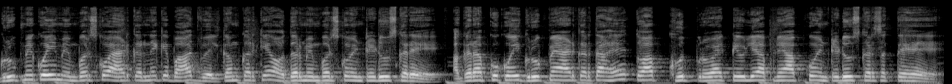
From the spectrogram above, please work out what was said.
ग्रुप में कोई मेंबर्स को ऐड करने के बाद वेलकम करके अदर मेंबर्स को इंट्रोड्यूस करें। अगर आपको कोई ग्रुप में ऐड करता है तो आप खुद प्रोएक्टिवली अपने आप को इंट्रोड्यूस कर सकते हैं।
